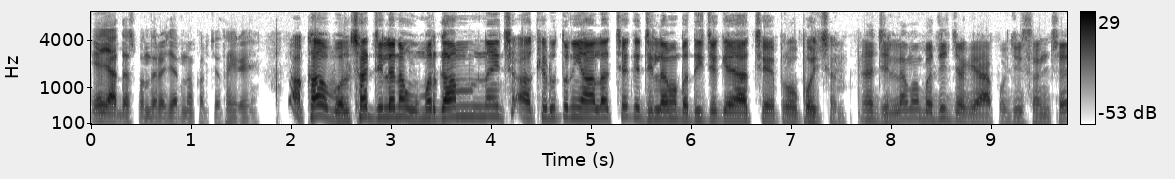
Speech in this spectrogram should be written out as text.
એ જ આ દસ પંદર હજારનો ખર્ચો થઈ રહ્યો. આખા વલસાડ જિલ્લાના ઉમરગામને જ આ ખેડૂતોની હાલત છે કે જિલ્લામાં બધી જગ્યાએ આ છે પ્રોપોઝિશન જિલ્લામાં બધી જ જગ્યાએ આ પોઝિશન છે.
